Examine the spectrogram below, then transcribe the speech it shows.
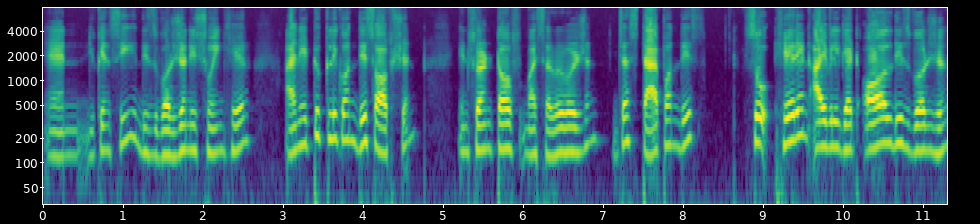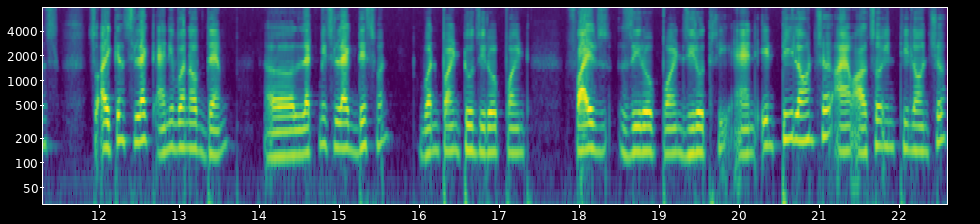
and you can see this version is showing here. I need to click on this option in front of my server version. Just tap on this. So herein I will get all these versions. So I can select any one of them. Uh, let me select this one 1.20.50.03 and in TLauncher I am also in TLauncher.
